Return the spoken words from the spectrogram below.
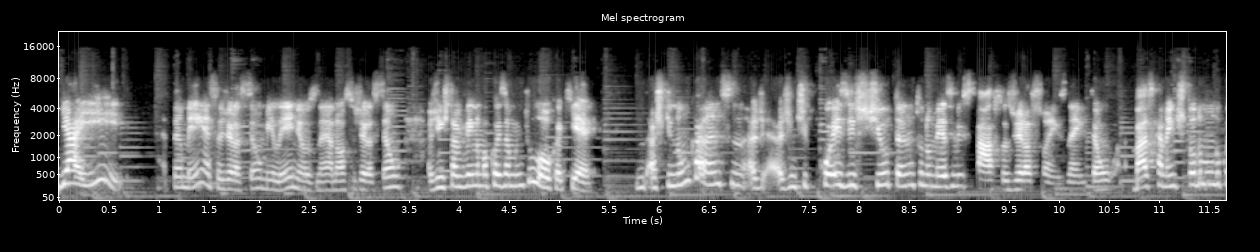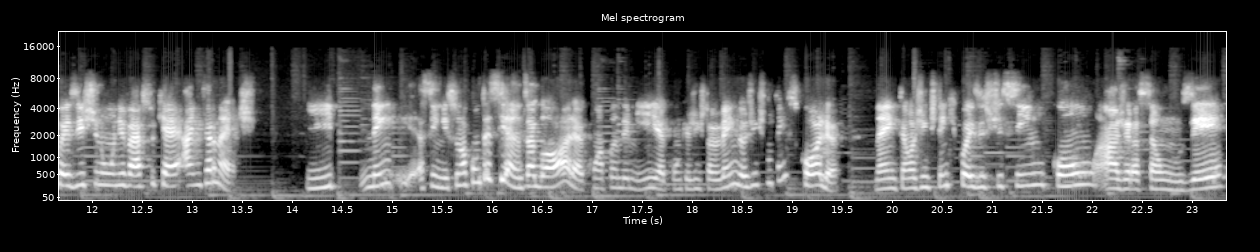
E aí, também essa geração, millennials, né, a nossa geração, a gente está vivendo uma coisa muito louca, que é acho que nunca antes a gente coexistiu tanto no mesmo espaço as gerações, né? Então, basicamente todo mundo coexiste num universo que é a internet. E nem assim, isso não acontecia antes. Agora, com a pandemia, com o que a gente está vivendo, a gente não tem escolha, né? Então a gente tem que coexistir sim com a geração Z,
